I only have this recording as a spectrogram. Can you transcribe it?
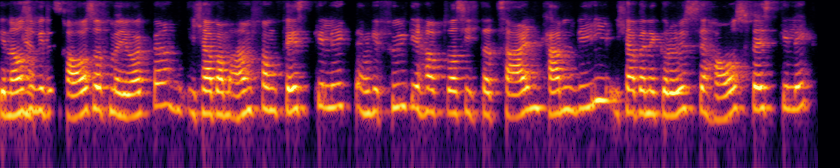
Genauso ja. wie das Haus auf Mallorca. Ich habe am Anfang festgelegt, ein Gefühl gehabt, was ich da zahlen kann, will. Ich habe eine Größe Haus festgelegt.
